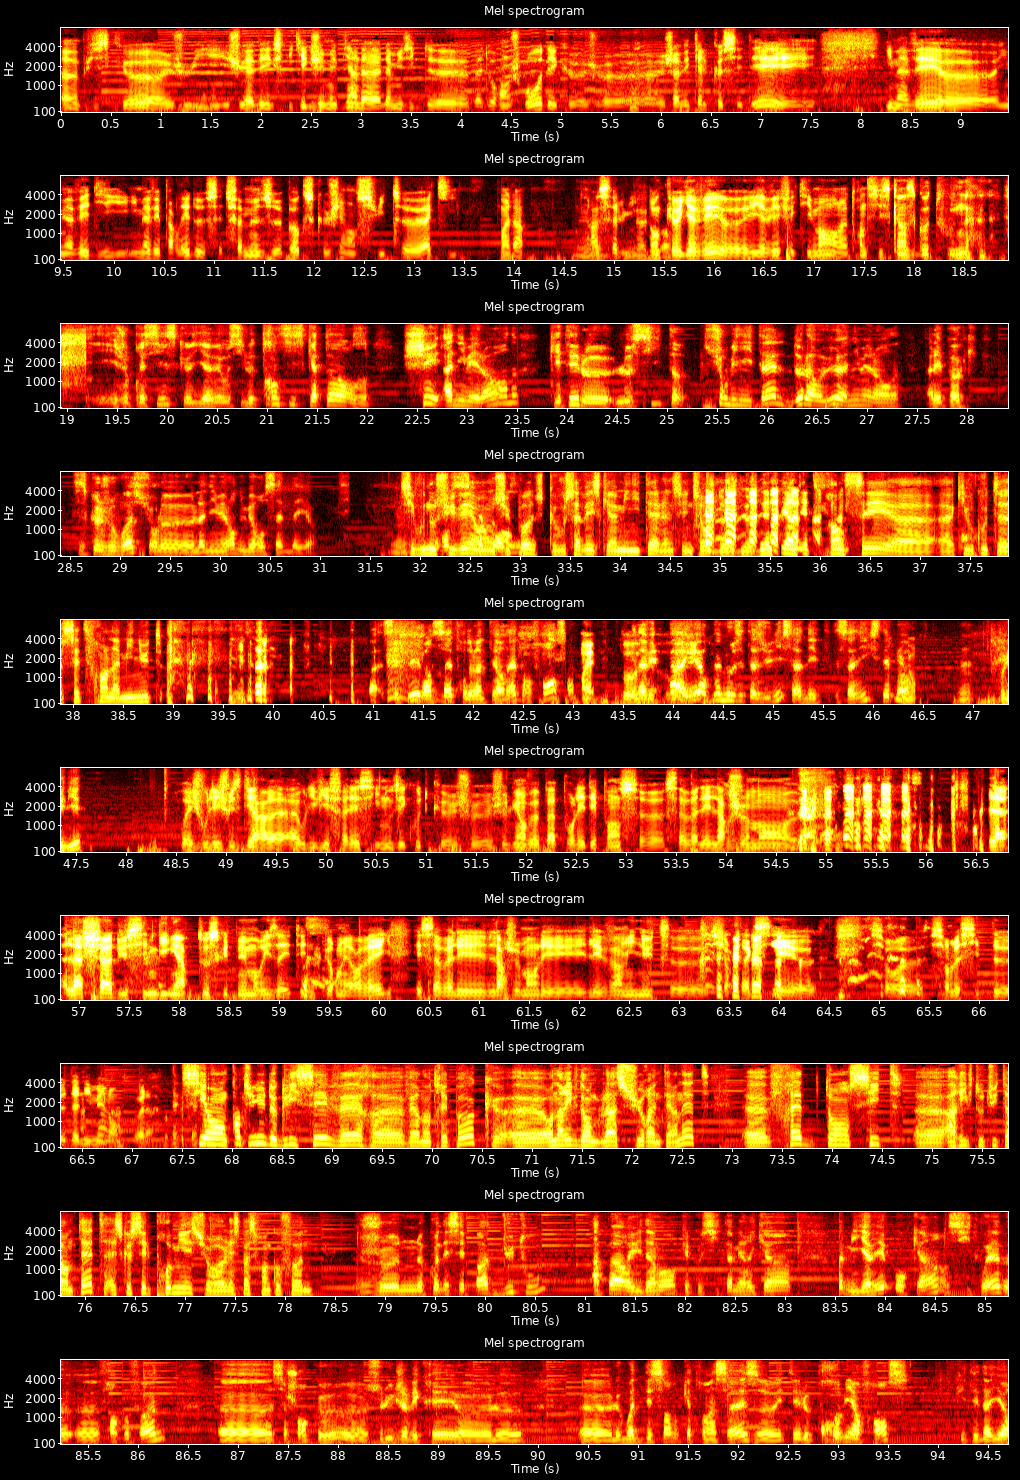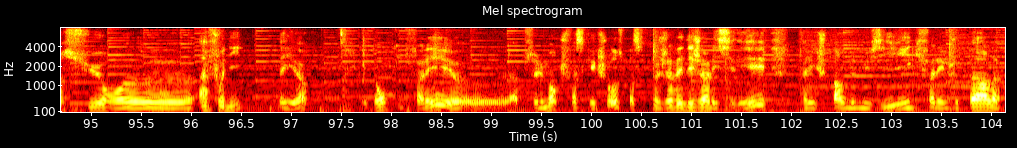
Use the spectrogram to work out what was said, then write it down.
Euh, puisque euh, je, lui, je lui avais expliqué que j'aimais bien la, la musique de, bah, d'Orange Road et que euh, j'avais quelques CD et il m'avait, euh, il m'avait dit, il m'avait parlé de cette fameuse box que j'ai ensuite acquis. Voilà, grâce à lui. Donc euh, il y avait, euh, il y avait effectivement euh, 3615 Gotoon. Et je précise qu'il y avait aussi le 3614 chez Animeland, qui était le, le site sur Minitel de la revue Animeland à l'époque. C'est ce que je vois sur l'Animeland numéro 7 d'ailleurs. Si vous nous suivez, hein, on 3614. suppose que vous savez ce qu'est un Minitel. hein. C'est une sorte de- de- d'Internet français euh, euh, qui vous coûte 7 francs la minute. Bah, C'était l'ancêtre de l'Internet en France. hein. Ouais. Il n'y en avait pas Ouais. ailleurs, même aux États-Unis, ça n'existait pas. Non. Olivier? Ouais, je voulais juste dire à, Olivier Fallet, s'il nous écoute, que je, je lui en veux pas pour les dépenses. euh, ça valait largement. euh, la- L'achat du Singing Art to Sweet Memories a été une pure merveille et ça valait largement les, les 20 minutes euh, surtaxées euh, sur, sur le site d'Animeland. Voilà. Si on continue de glisser vers, vers notre époque, on arrive donc là sur Internet. Euh, Fred, ton site euh, arrive tout de suite en tête. Est-ce que c'est le premier sur l'espace francophone? Je ne connaissais pas du tout, à part évidemment quelques sites américains mais il n'y avait aucun site web euh, francophone, euh, sachant que euh, celui que j'avais créé euh, le, euh, mois de décembre 96 euh, était le premier en France, qui était d'ailleurs sur euh, Infony, d'ailleurs. Donc, il fallait euh, absolument que je fasse quelque chose parce que j'avais déjà les CD, il fallait que je parle de musique, il fallait que je parle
